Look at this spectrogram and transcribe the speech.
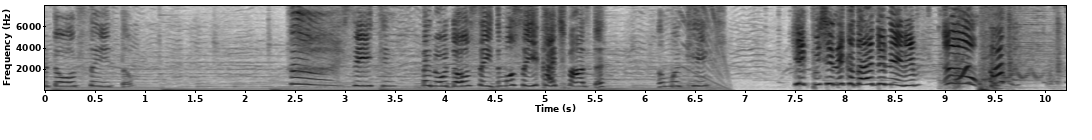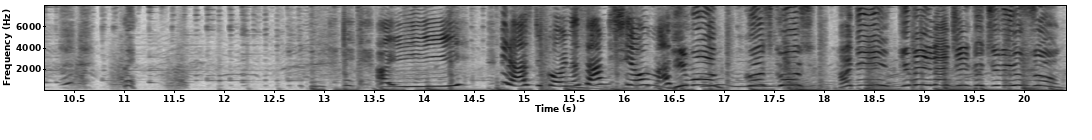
Orada olsaydım. Ah, Zeytin ben orada olsaydım o sayı kaçmazdı. Ama kek... Kek pişene kadar dönerim. Au! Ay birazcık oynasam bir şey olmaz. Limon koş koş. Hadi kim eğlenceyi kaçırıyorsun?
